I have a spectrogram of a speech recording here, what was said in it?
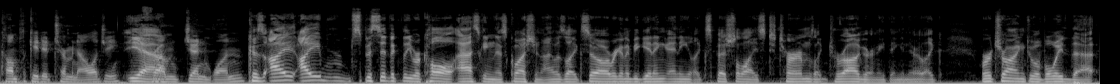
complicated terminology Yeah. from Gen One. Because I, I specifically recall asking this question. I was like, so are we going to be getting any like specialized terms like drug or anything? And they're like, we're trying to avoid that.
